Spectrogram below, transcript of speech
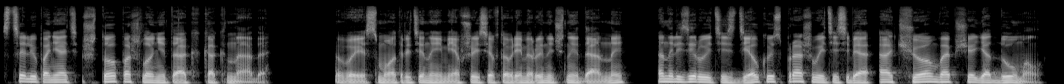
с целью понять, что пошло не так, как надо. Вы смотрите на имевшиеся в то время рыночные данные, анализируете сделку и спрашиваете себя, о чем вообще я думал.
